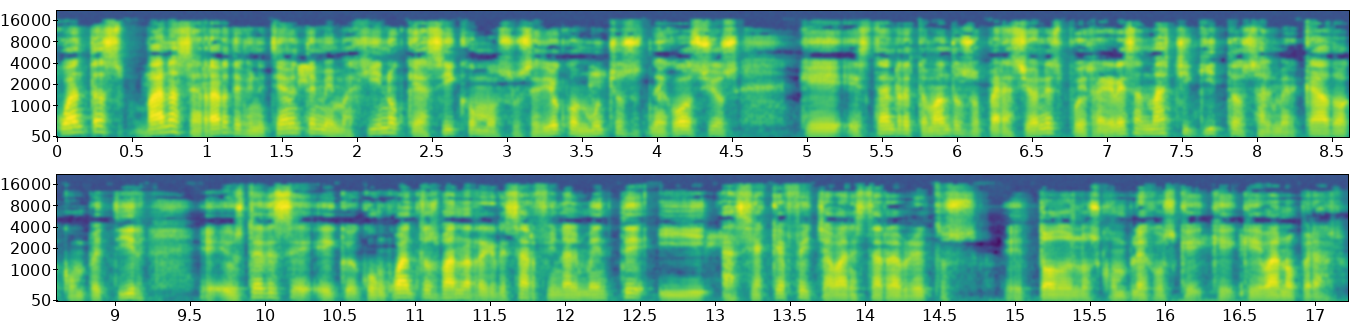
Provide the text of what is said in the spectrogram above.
¿cuántas van a cerrar? Definitivamente me imagino que así como sucedió con muchos negocios que están retomando sus operaciones, pues regresan más chiquitos al mercado a competir. Eh, ¿Ustedes eh, con cuántos van a regresar finalmente y hacia qué fecha van a estar reabiertos todos los complejos que, que van a operar?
